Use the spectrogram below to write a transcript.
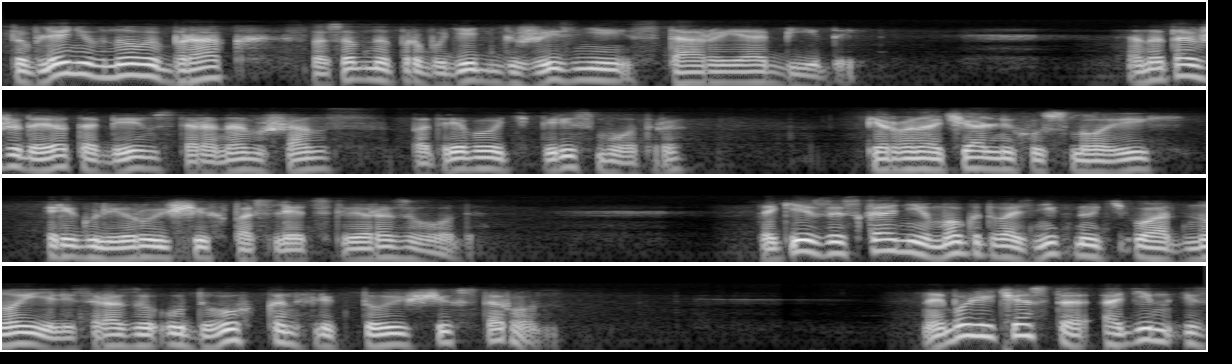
Вступление в новый брак способно пробудить к жизни старые обиды. Оно также дает обеим сторонам шанс потребовать пересмотра первоначальных условий, регулирующих последствия развода. Такие изыскания могут возникнуть у одной или сразу у двух конфликтующих сторон. Наиболее часто один из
